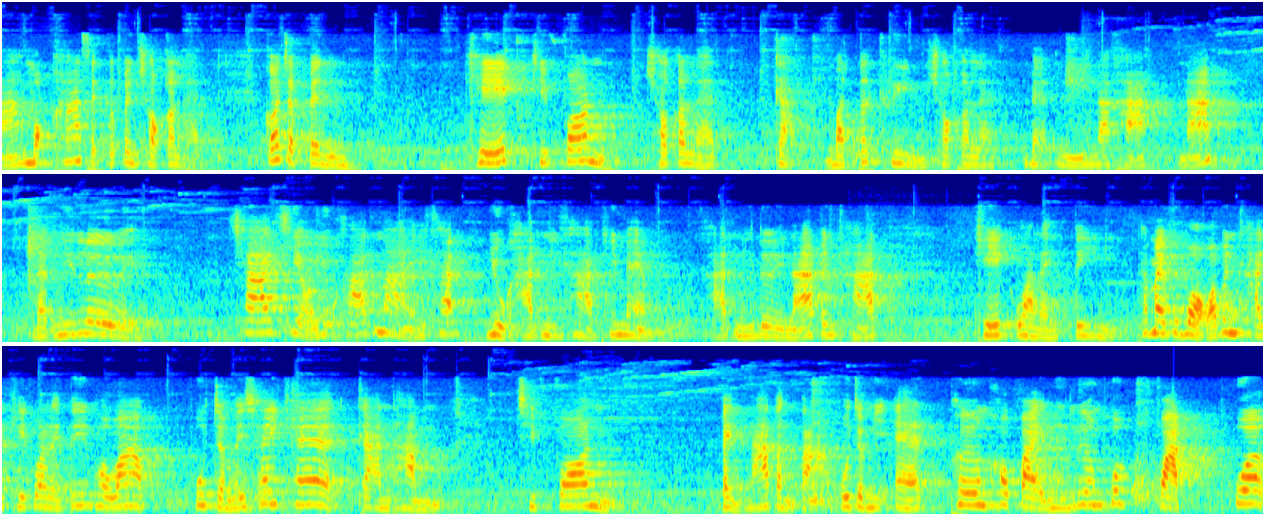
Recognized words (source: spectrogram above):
นะมอคค่าเสร็จก็เป็นช็อกโกแลต ก็จะเป็นเค้กชิฟฟ่อนช็อกโกแลตกับบัตเตอร์ครีมช็อกโกแลตแบบนี้นะคะนะแบบนี้เลย ชาเขียวอยู่คาร์ดไหนคะอยู่คาร์ดนี้ค่ะพี่แหม่มคาร์ดนี้เลยนะ เป็นคาร์ดเค้กวาไรตี้ทำไมปูบอกว่าเป็นคาร์ดเค้กวาไรตี้เพราะว่าปูจะไม่ใช่แค่การทำชิฟฟ่อนแต่งหน้าต่างๆกูจะมีแอดเพิ่มเข้าไปในเรื่องพวกฝัด พวก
